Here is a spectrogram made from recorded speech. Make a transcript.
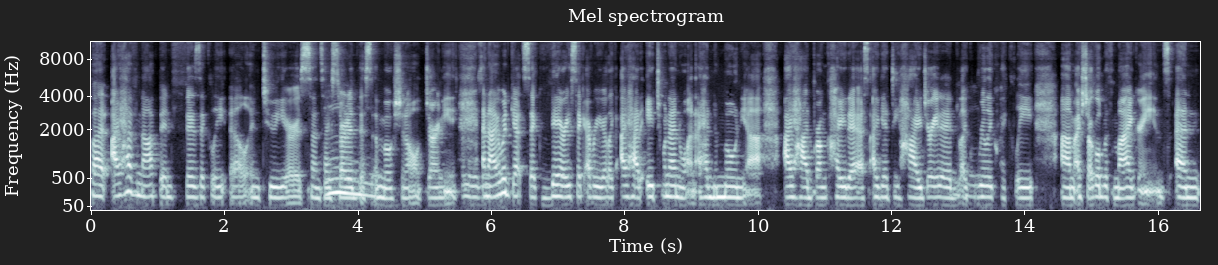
But I have not been physically ill in two years since I started this Mm. emotional journey. Amazing. And I would get sick, very sick every year. Like I had H1N1, I had pneumonia, I had bronchitis, I get dehydrated like Mhm. really quickly. Um, I struggled with migraines, and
